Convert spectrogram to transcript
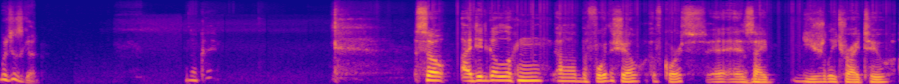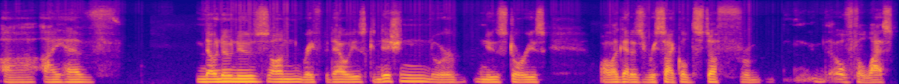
which is good. Okay. So I did go looking uh, before the show, of course, as I usually try to. Uh, I have no no news on Raif Badawi's condition or news stories All I got is recycled stuff from over the last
